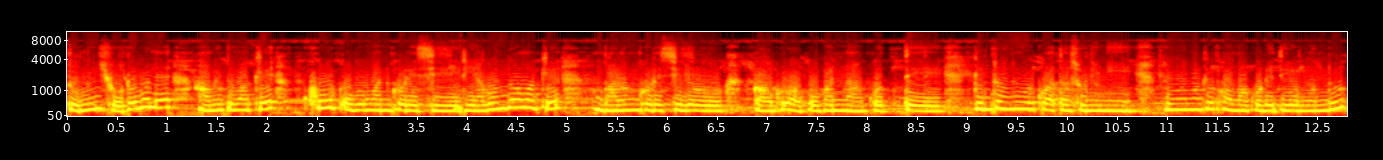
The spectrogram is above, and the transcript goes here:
তুমি ছোট বলে আমি তোমাকে খুব অপমান করেছি। টিয়া বন্ধু আমাকে বারণ করেছিল কাউকে অপমান না করতে। কিন্তু আমি ওর কথা শুনিনি। তুমি আমাকে ক্ষমা করে দিও বন্ধু।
